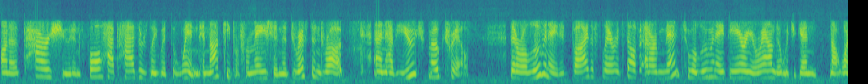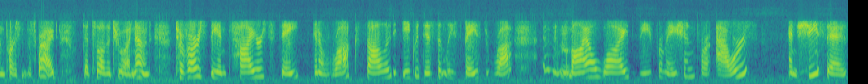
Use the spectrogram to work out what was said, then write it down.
on a parachute and fall haphazardly with the wind cannot keep a formation that drift and drop and have huge smoke trails that are illuminated by the flare itself and are meant to illuminate the area around it, which again, not one person described that saw the true unknowns, traverse the entire state in a rock solid, equidistantly spaced, rock, mile wide V formation for hours. And she says,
